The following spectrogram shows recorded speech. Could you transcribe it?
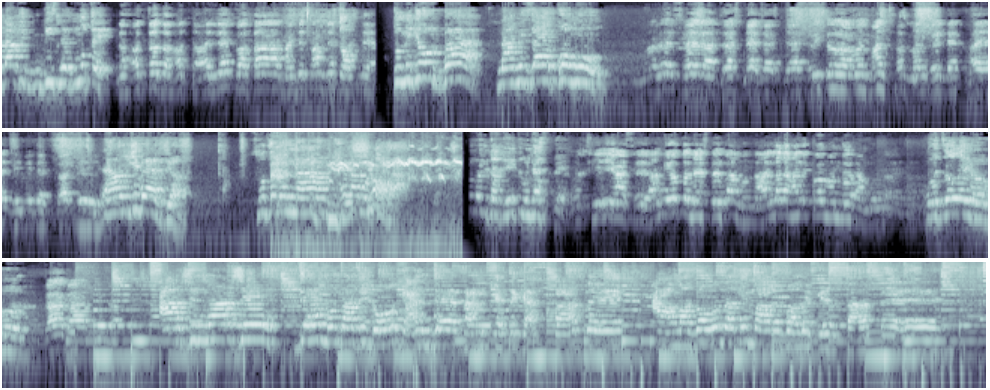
দাদি বিজনেস মুতে। হত হত এলে কথা মানে সামনে বসলে তুমি কি উঠবা? না আমি যাই কমু তুই তো আমার মান সম্মান করলে খায় দিবি দেখতে এখন কি বেড়াচ্ছ সুতরাং না দাদি তুমি নাচবে ঠিক আছে আমিও তো নেস্তে যাব না আল্লাহ হালে কম রামো না আমার গো দাদি মার বলে খেলতাতে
